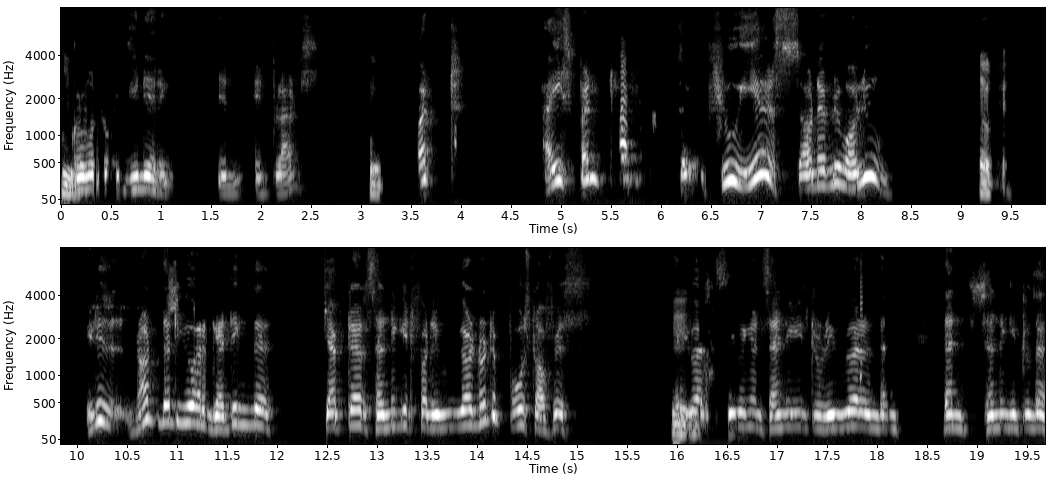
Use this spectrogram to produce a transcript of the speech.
Hmm. engineering in, in plants. Hmm. But I spent a few years on every volume. Okay. It is not that you are getting the chapter, sending it for review. You are not a post office. And Hmm. you are receiving and sending it to reviewer and then, then sending it to the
